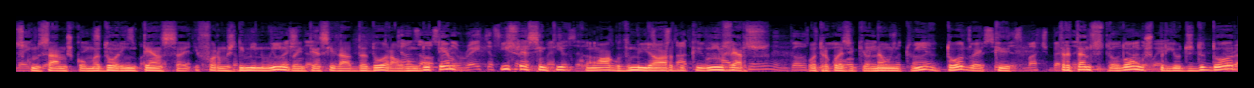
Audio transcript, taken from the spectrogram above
Se começarmos com uma dor intensa e formos diminuindo a intensidade da dor ao longo do tempo, isso é sentido como algo de melhor do que o inverso. Outra coisa que eu não intuí de todo é que, tratando-se de longos períodos de dor,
